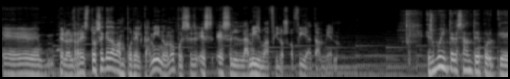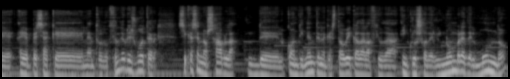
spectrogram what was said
eh, pero el resto se quedaban por el camino, ¿no? Pues es, la misma filosofía también. Es muy interesante porque, eh, pese a que en la introducción de Bridgewater sí que se nos habla del continente en el que está ubicada la ciudad, incluso del nombre del mundo,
